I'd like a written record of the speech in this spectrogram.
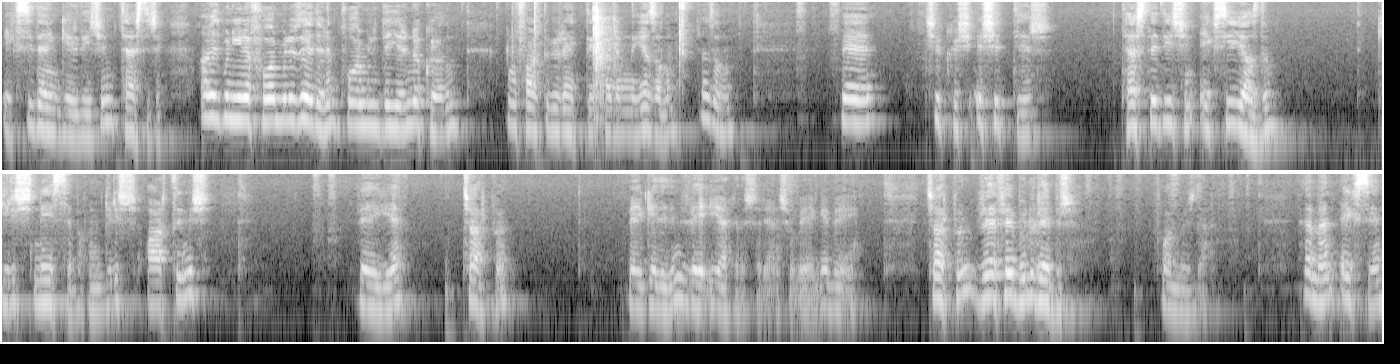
Eksiden girdiği için ters diyecek. Ama biz bunu yine formülize edelim. Formülü de yerine koyalım. Bunu farklı bir renkte kalemle yazalım. Yazalım. Ve çıkış eşittir. Ters dediği için eksiği yazdım. Giriş neyse bakın giriş artıymış. VG çarpı VG dediğimiz VI arkadaşlar yani şu VG VI çarpı RF bölü R1 formülümüzden. Hemen eksi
